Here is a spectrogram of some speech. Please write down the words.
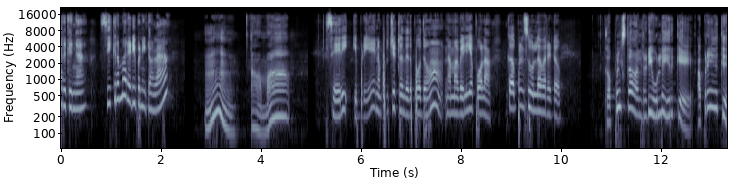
அழகா இருக்குங்க. சீக்கிரமா ரெடி பண்ணிட்டோம்ல? ம் ஆமா. சரி இப்படியே என்ன பிடிச்சிட்டு இருந்தது போதும். நம்ம வெளியே போகலாம் கப்பிள்ஸ் உள்ள வரட்டும். கப்பிள்ஸ் தான் ஆல்ரெடி உள்ள இருக்கே. அப்புறம் எதுக்கு?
